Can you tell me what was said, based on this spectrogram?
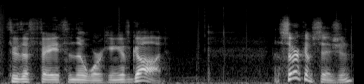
through the faith in the working of God. Circumcision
